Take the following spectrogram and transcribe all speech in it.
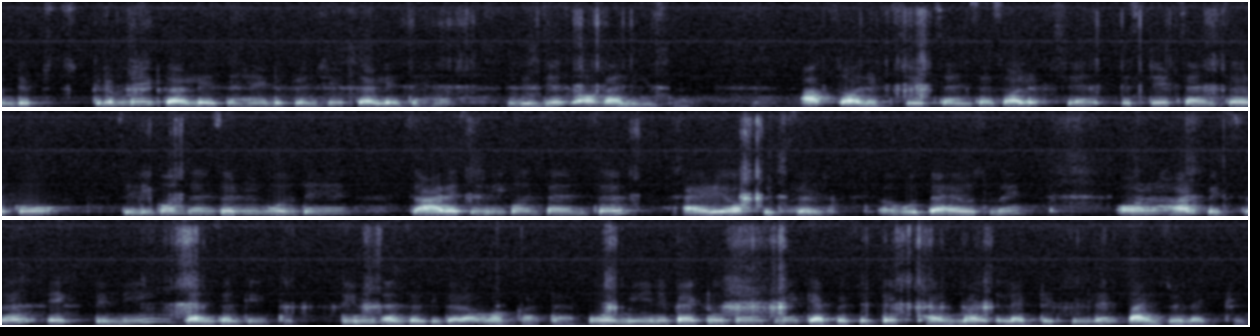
डिस्क्रिमिनेट कर लेते हैं डिफ्रेंशिएट कर लेते हैं रिजेस और वैलीज में। अब solid state sensor solid state sensor को सिलिकॉन सेंसर भी बोलते हैं। सारे silicon sensor array of pixel होता है उसमें। और हर पिक्सल एक टिनी सेंसर की टिनी सेंसर की तरह वर्क करता है। फोर मेन इफ़ेक्ट होते हैं इसमें capacitive thermal electric field and piezo electric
